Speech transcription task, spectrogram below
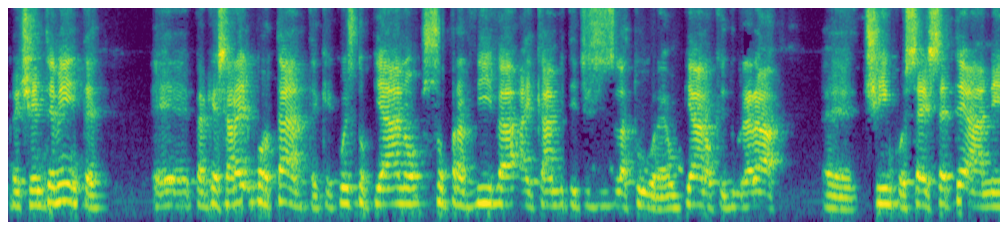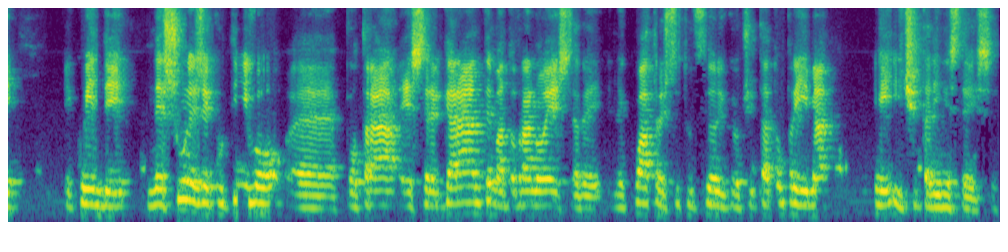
recentemente eh, perché sarà importante che questo piano sopravviva ai cambi di legislatura. È un piano che durerà eh, 5, 6, 7 anni e quindi nessun esecutivo eh, potrà essere il garante, ma dovranno essere le quattro istituzioni che ho citato prima e i cittadini stessi.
